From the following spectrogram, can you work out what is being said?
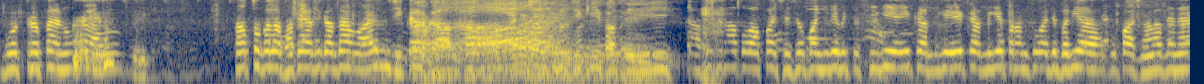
ਵੋਟਰ ਭੈਣੋ ਭਰਾਵੋ ਸਭ ਤੋਂ ਪਹਿਲਾਂ ਫਤਿਹ ਅਰਜ਼ ਕਰਦਾ ਵਾਹਿਗੁਰੂ ਜੀ ਕਾ ਖਾਲਸਾ। ਵਾਹਿਗੁਰੂ ਜੀ ਕੀ ਫਤਿਹ। ਕਾਫੀ ਦਿਨਾਂ ਤੋਂ ਆਪਾਂ 605 ਦੇ ਵਿੱਚ ਸੀਗੇ ਇਹ ਕਰ ਲਈਏ ਇਹ ਕਰ ਲਈਏ ਪਰੰਤੂ ਅੱਜ ਵਧੀਆ ਵਿਭਾਗਾਂ ਵਾਲਾ ਦਿਨ ਹੈ।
